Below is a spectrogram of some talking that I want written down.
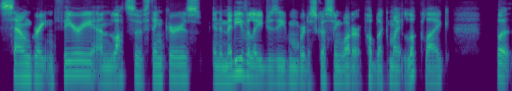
sound great in theory, and lots of thinkers in the medieval ages even were discussing what a republic might look like. But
